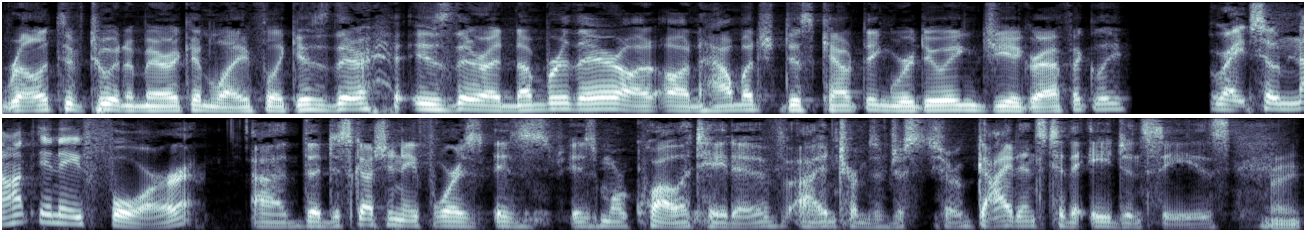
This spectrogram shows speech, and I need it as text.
relative to an american life like is there is there a number there on, on how much discounting we're doing geographically Right. So not in A4. Uh, the discussion A4 is is, is more qualitative uh, in terms of just sort of guidance to the agencies. Right.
